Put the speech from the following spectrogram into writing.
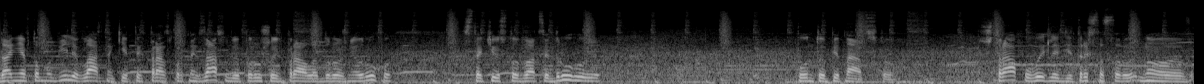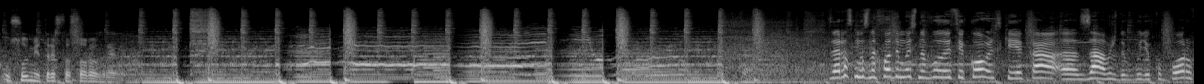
Дані автомобілі, власники тих транспортних засобів порушують правила дорожнього руху, статтю 122 пункту 15. Штраф у вигляді 340, ну, у сумі 340 гривень. Зараз ми знаходимося на вулиці Ковальській, яка е, завжди в будь-яку пору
